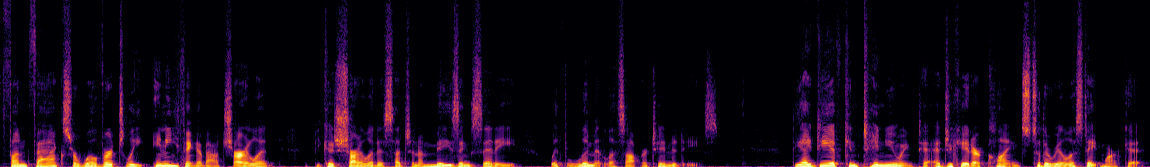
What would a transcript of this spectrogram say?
fun facts, or well, virtually anything about Charlotte because Charlotte is such an amazing city with limitless opportunities. The idea of continuing to educate our clients to the real estate market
